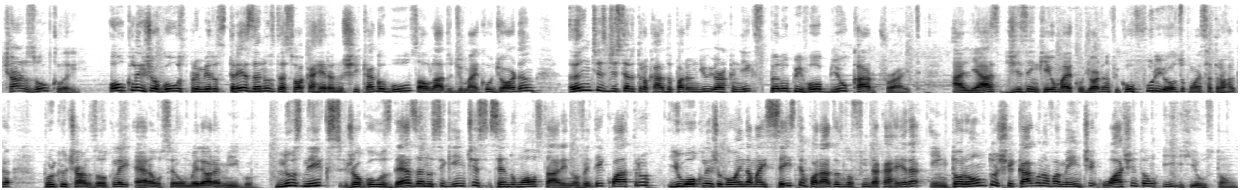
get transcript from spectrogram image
Charles Oakley? Oakley jogou os primeiros três anos da sua carreira no Chicago Bulls, ao lado de Michael Jordan, antes de ser trocado para o New York Knicks pelo pivô Bill Cartwright. Aliás, dizem que o Michael Jordan ficou furioso com essa troca porque o Charles Oakley era o seu melhor amigo. Nos Knicks, jogou os 10 anos seguintes, sendo um All-Star em 94, e o Oakley jogou ainda mais 6 temporadas no fim da carreira em Toronto, Chicago novamente, Washington e Houston.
